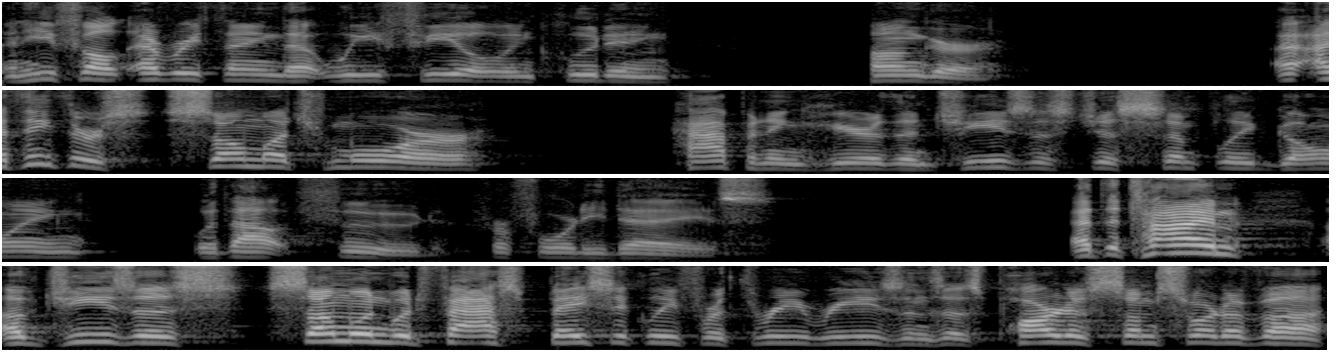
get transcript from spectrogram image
And he felt everything that we feel, including hunger. I, I think there's so much more happening here than Jesus just simply going without food for 40 days. At the time of Jesus, someone would fast basically for three reasons as part of some sort of a,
